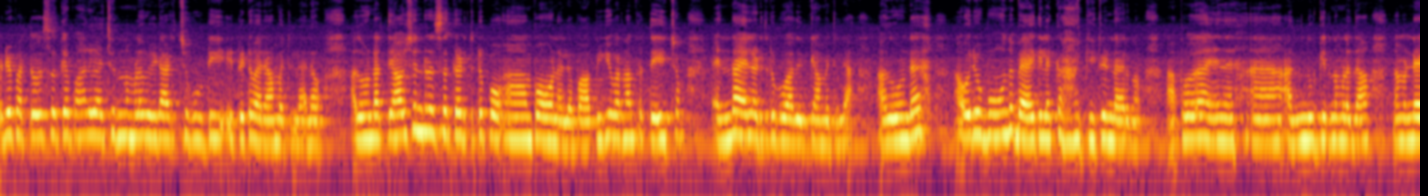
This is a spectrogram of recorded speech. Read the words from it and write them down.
ഒരു പത്ത് ദിവസമൊക്കെ പാൽ കാച്ചത് നമ്മൾ വീട് അടച്ചു പൂട്ടി ഇട്ടിട്ട് വരാൻ പറ്റില്ലല്ലോ അതുകൊണ്ട് അത്യാവശ്യം ഡ്രസ്സൊക്കെ എടുത്തിട്ട് പോ പോകണമല്ലോ പാപ്പിക്ക് പറഞ്ഞാൽ പ്രത്യേകിച്ചും എന്തായാലും എടുത്തിട്ട് പോകാതിരിക്കാൻ പറ്റില്ല. അതുകൊണ്ട് ഒരു മൂന്ന് ബാഗിലൊക്കെ ആക്കിയിട്ടുണ്ടായിരുന്നു. അപ്പോൾ അത് നോക്കിയിട്ട് നമ്മളിതാ നമ്മുടെ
